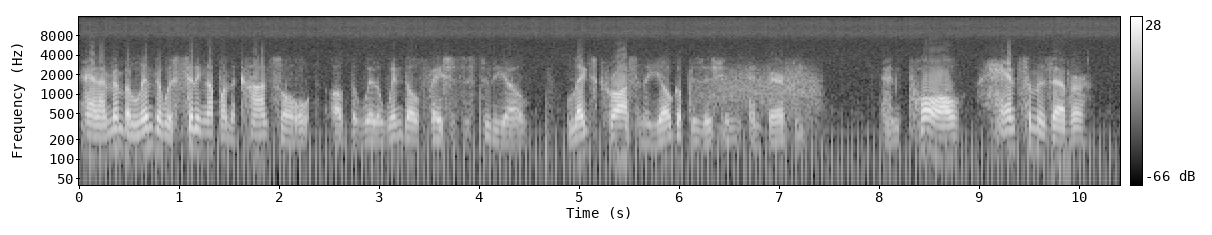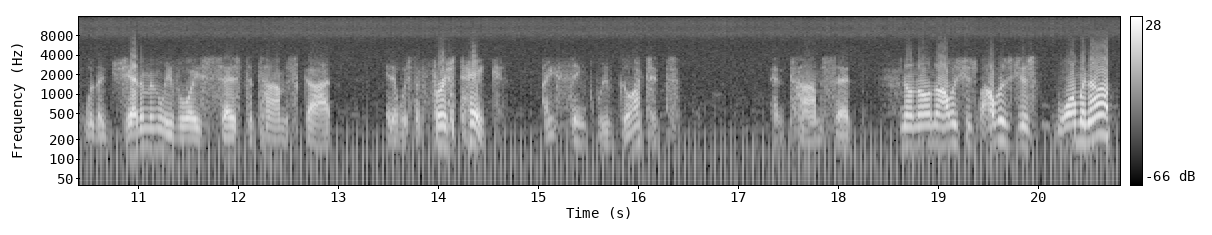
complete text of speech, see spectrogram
And I remember Linda was sitting up on the console of the where the window faces the studio, legs crossed in a yoga position and bare feet. And Paul, handsome as ever, with a gentlemanly voice, says to Tom Scott, and it was the first take, I think we've got it. And Tom said, No, no, no, I was just I was just warming up.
